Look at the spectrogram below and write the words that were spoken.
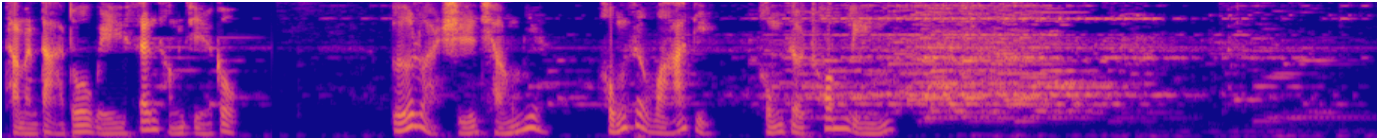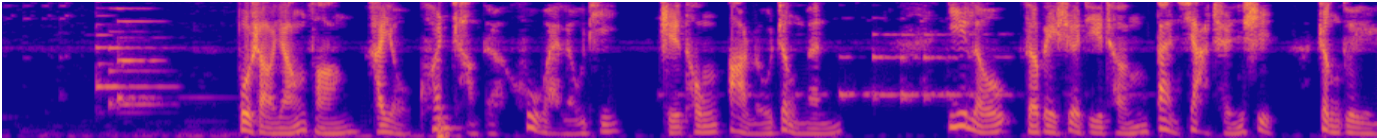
它们大多为三层结构，鹅卵石墙面，红色瓦顶，红色窗棂。不少洋房还有宽敞的户外楼梯，直通二楼正门。一楼则被设计成半下沉式，正对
